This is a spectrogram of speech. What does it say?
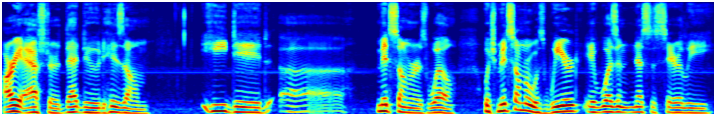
Ari Aster, that dude, his um, he did uh, Midsommar as well, which Midsommar was weird. It wasn't necessarily.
